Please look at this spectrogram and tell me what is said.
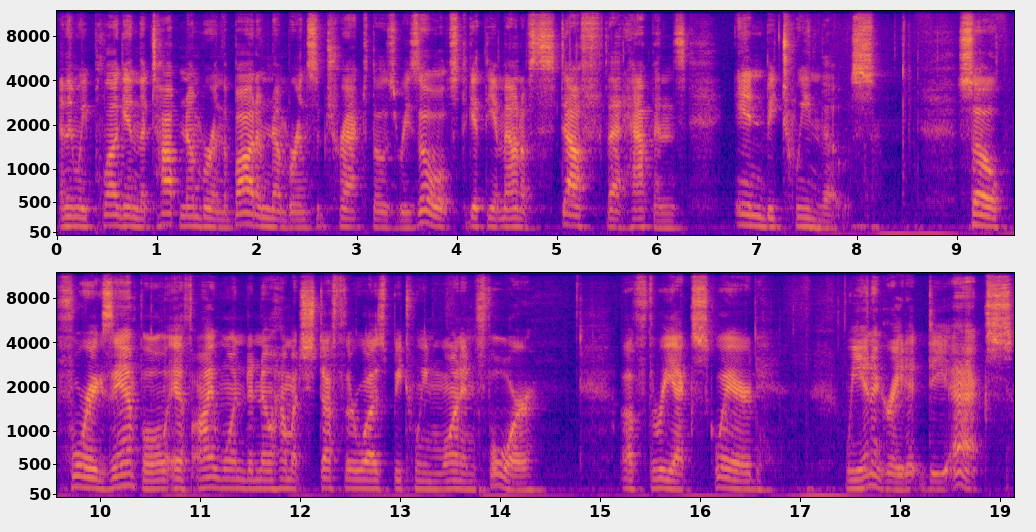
and then we plug in the top number and the bottom number and subtract those results to get the amount of stuff that happens in between those. So for example, if I wanted to know how much stuff there was between 1 and 4 of 3x squared, we integrate it dx.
